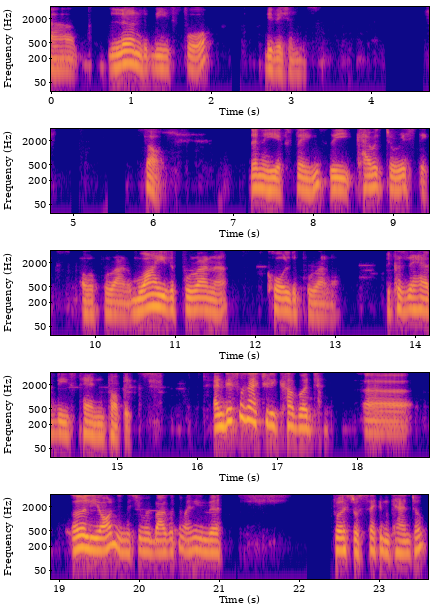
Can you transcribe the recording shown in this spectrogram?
uh, learned these four divisions. So then he explains the characteristics of a Purana. Why is a Purana called a Purana? Because they have these 10 topics. And this was actually covered uh, early on in the Srimad Bhagavatam, I think in the first or second canto,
